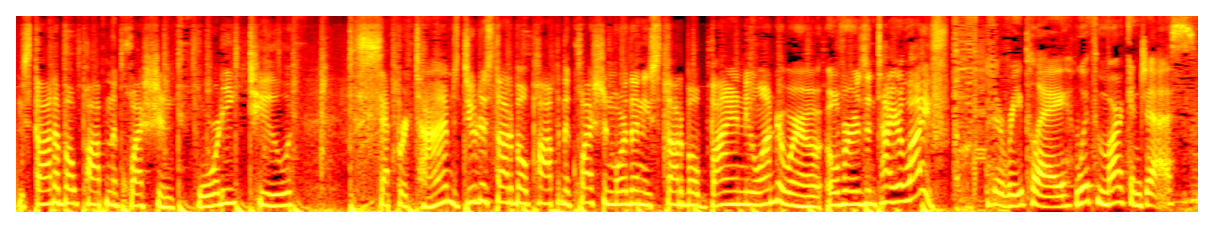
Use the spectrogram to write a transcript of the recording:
He's thought about popping the question 42 separate times. Dude has thought about popping the question more than he's thought about buying new underwear over his entire life. The replay with Mark and Jess.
